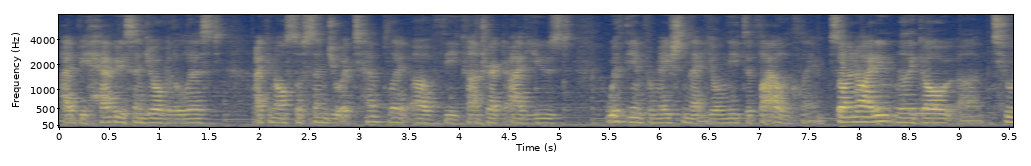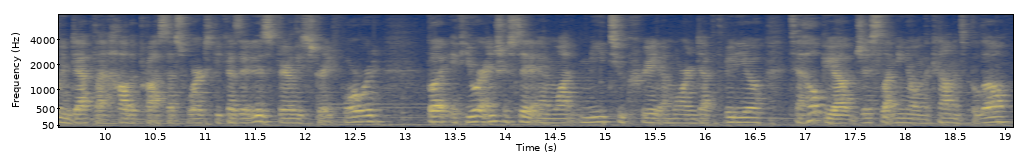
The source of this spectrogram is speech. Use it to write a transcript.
I'd be happy to send you over the list. I can also send you a template of the contract I've used with the information that you'll need to file a claim. So I know I didn't really go uh, too in depth on how the process works because it is fairly straightforward. But if you are interested and want me to create a more in-depth video to help you out, just let me know in the comments below.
